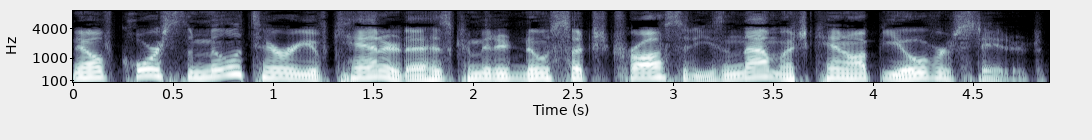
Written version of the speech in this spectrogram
Now, of course, the military of Canada has committed no such atrocities, and that much cannot be overstated.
